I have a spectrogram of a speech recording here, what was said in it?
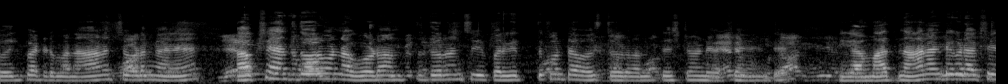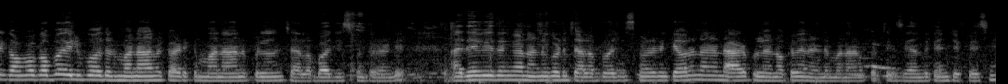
వదిలిపెట్టడు. మా నాన్న చూడంగానే అక్షయ్ ఎంత దూరం ఉన్నా కూడా అంత దూరం నుంచి పరిగెత్తుకుంటా వస్తాడు. అంత ఇష్టం అండి అక్షయ్ అంటే. ఇక మా నాన్న అంటే కూడా అక్షయ్ గబ్బ గబ్బ వెళ్ళిపోతాడు మా నాన్న కాడికి. మా నాన్న పిల్లల్ని చాలా బాగా చూసుకుంటాడండి. అదే విధంగా నన్ను కూడా చాలా బాగా చూసుకుంటాడు. ఇంకెవరున్నానండి ఆడపిల్ల నేను ఒకదేనండి మా నాన్నకు వచ్చేసి. అందుకని చెప్పేసి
